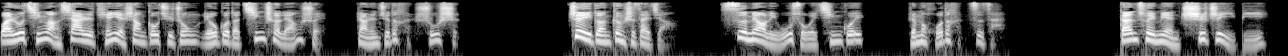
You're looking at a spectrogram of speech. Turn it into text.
宛如晴朗夏日田野上沟渠中流过的清澈凉水，让人觉得很舒适。这一段更是在讲寺庙里无所谓清规，人们活得很自在。干脆面嗤之以鼻。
